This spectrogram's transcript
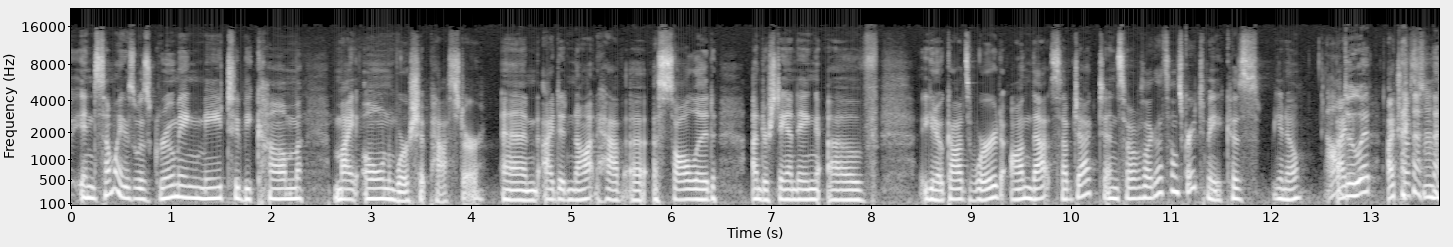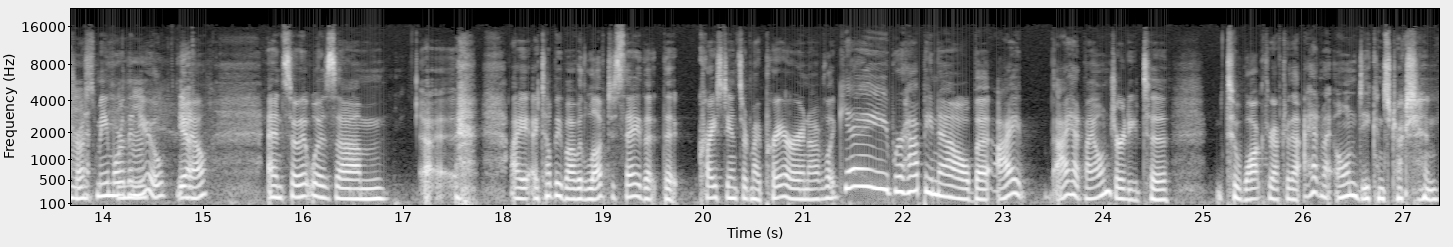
in some ways was grooming me to become my own worship pastor. And I did not have a, a solid understanding of, you know, God's word on that subject. And so I was like, that sounds great to me because, you know, I'll I- do it. I trust trust me more than you, you Yeah. know? And so it was, um, uh, I, I tell people I would love to say that that Christ answered my prayer, and I was like, "Yay, we're happy now." But I I had my own journey to to walk through after that. I had my own deconstruction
